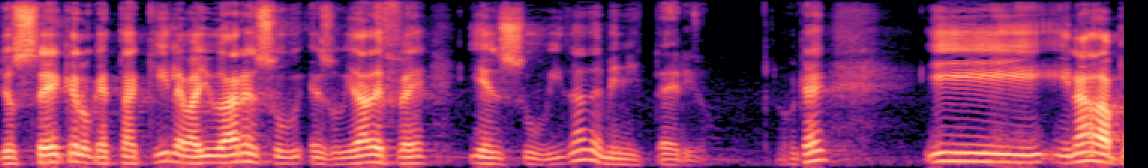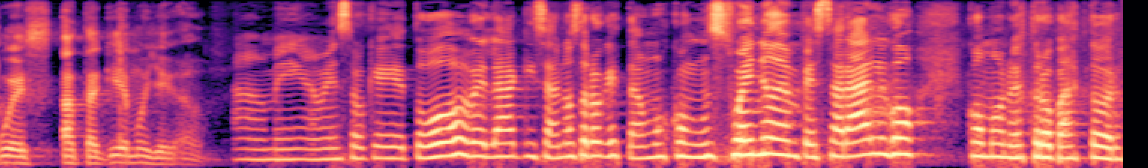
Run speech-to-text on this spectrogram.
Yo sé que lo que está aquí le va a ayudar en su, en su vida de fe y en su vida de ministerio. ¿Okay? Y, nada, pues hasta aquí hemos llegado. Amén, amén. Eso que todos, ¿verdad? Quizás nosotros que estamos con un sueño de empezar algo como nuestro pastor.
